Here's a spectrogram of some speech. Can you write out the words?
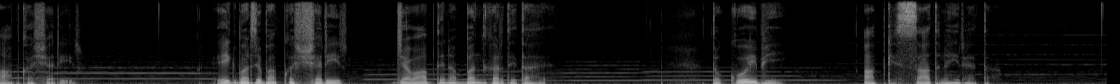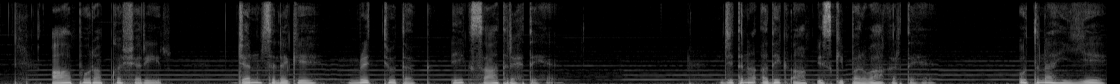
आपका शरीर। एक बार जब आपका शरीर जवाब देना बंद कर देता है तो कोई भी आपके साथ नहीं रहता। आप और आपका शरीर जन्म से लेके मृत्यु तक एक साथ रहते हैं। जितना अधिक आप इसकी परवाह करते हैं, उतना ही ये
